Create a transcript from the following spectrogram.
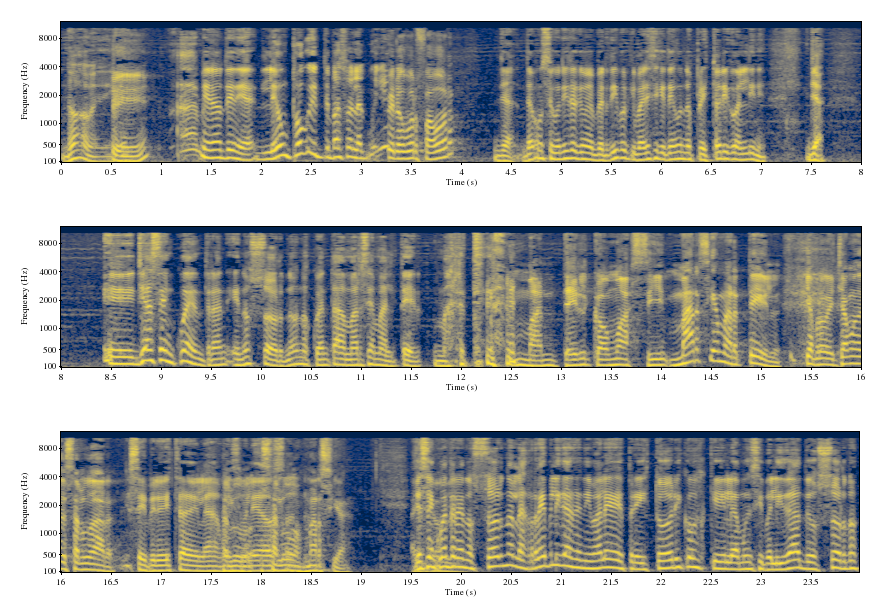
No, me digas. Sí. Ah, mira, no tenía. Leo un poco y te paso la cuña. Pero por favor, Ya, dame un segundito que me perdí porque parece que tengo unos prehistóricos en línea. Ya. Eh, ya se encuentran en Osorno, nos cuenta Marcia Malter. Martel. Mantel, ¿cómo así? Marcia Martel, que aprovechamos de saludar. Sí, periodista de la Saludos, saludos. Marcia. Ya se encuentran en Osorno las réplicas de animales prehistóricos que la municipalidad de Osorno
